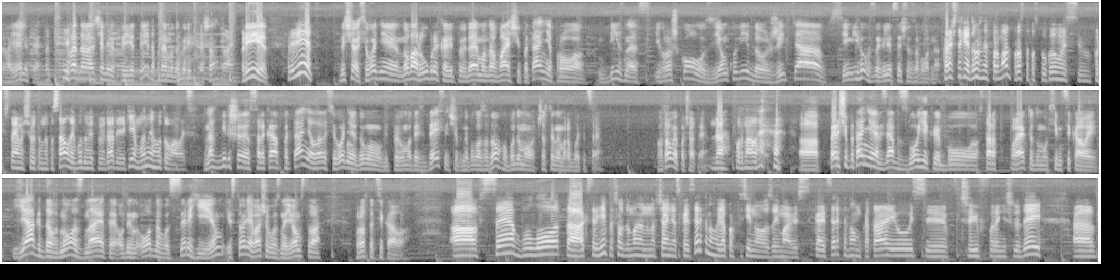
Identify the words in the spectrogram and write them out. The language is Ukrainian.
Давай, я или ты? Давай, давай вначале привіт, привіт, а потім буду говорити, хорошо? Давай. Привіт! Привіт! Ну що, сьогодні нова рубрика. Відповідаємо на ваші питання про бізнес, ігрошколу, зйомку відео, життя, сім'ю, взагалі все, що завгодно. Коротше, такий дружний формат. Просто поспілкуємось, почитаємо, що ви там написали, і будемо відповідати, які ми не готувались. У нас більше 40 питань, але сьогодні, я думаю, відповімо десь 10, щоб не було задовго, будемо частинами робити це. Готовий почати? Да, погнали. А, перші питання я взяв з логіки, бо старт проекту, думаю, всім цікавий. Як давно знаєте один одного з Сергієм? Історія вашого знайомства просто цікаво. А все було так. Сергій прийшов до мене на навчання з кайтсерфінгу. Я професійно займаюся кайтсерфінгом, катаюсь, е, вчив раніше людей. е,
